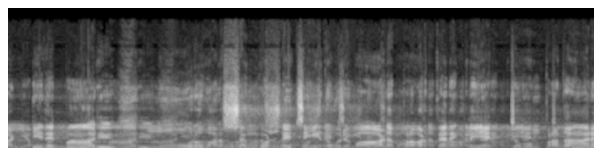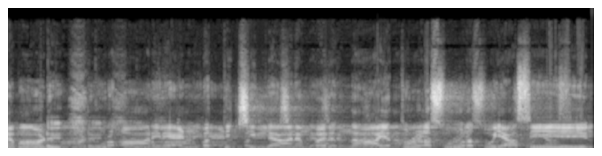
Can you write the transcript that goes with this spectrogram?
പണ്ഡിതന്മാര് നൂറ് വർഷം കൊണ്ട് ചെയ്ത ഒരുപാട് പ്രവർത്തനങ്ങളിൽ ഏറ്റവും പ്രധാനമാണ്. ഖുർആാനിലെ എൺപത്തി ചില്ലാനം വരുന്ന ആയത്തുള്ള സൂറത്തു യാസീൻ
